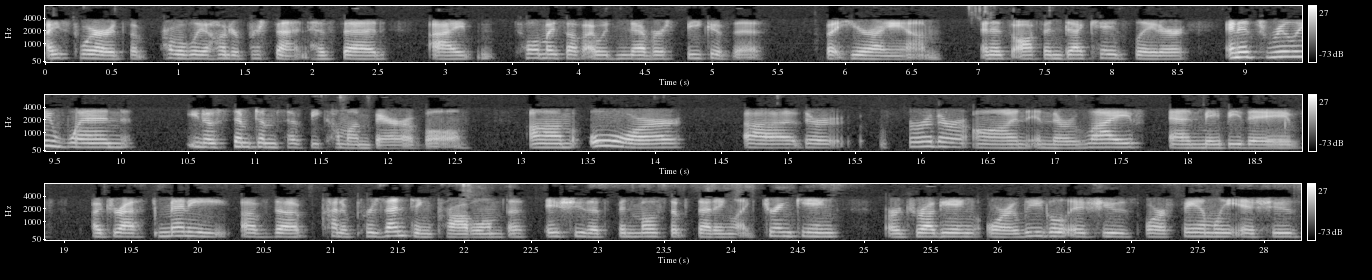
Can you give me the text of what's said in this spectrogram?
I swear it's a, probably 100% has said, I told myself I would never speak of this, but here I am. And it's often decades later. And it's really when, you know, symptoms have become unbearable. Um, or uh, they're further on in their life and maybe they've addressed many of the kind of presenting problem, the issue that's been most upsetting, like drinking or drugging or legal issues or family issues.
